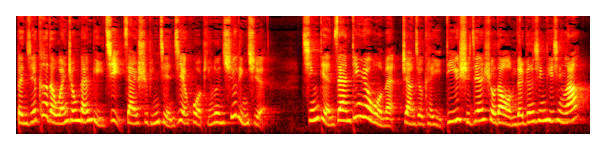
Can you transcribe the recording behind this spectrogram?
本节课的完整版笔记在视频简介或评论区领取。请点赞订阅我们，这样就可以第一时间收到我们的更新提醒啦。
